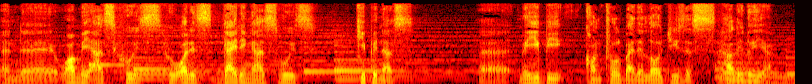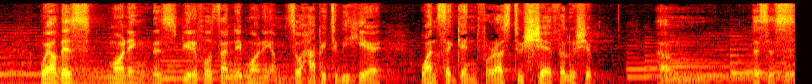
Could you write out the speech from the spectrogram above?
And uh, one may ask, who is, who, what is guiding us? Who is keeping us? Uh, may you be controlled by the Lord Jesus. Hallelujah. Well, this morning, this beautiful Sunday morning, I'm so happy to be here once again for us to share fellowship um, this is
